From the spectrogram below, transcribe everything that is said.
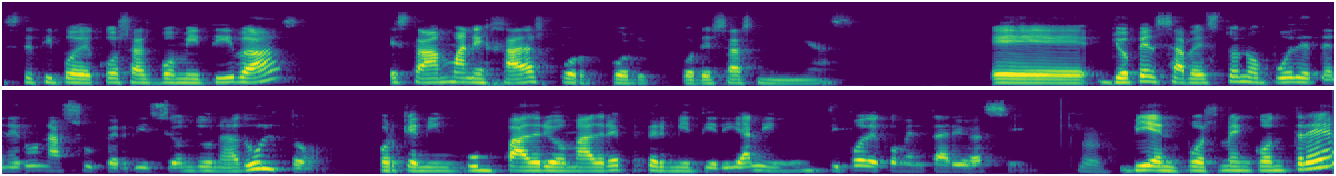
este tipo de cosas vomitivas, estaban manejadas por, por, esas niñas. Eh, yo pensaba, esto no puede tener una supervisión de un adulto, porque ningún padre o madre permitiría ningún tipo de comentario así. Bien, pues me encontré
